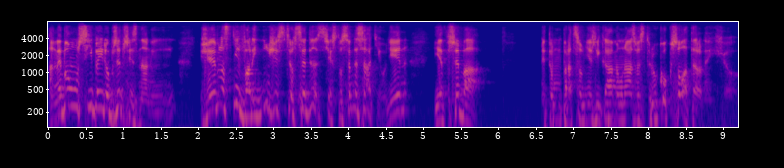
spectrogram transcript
A nebo musí být dobře přiznaný, že je vlastně validní, že z těch 170 hodin je třeba, my tomu pracovně říkáme u nás ve studiu koksovatelných, jo,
